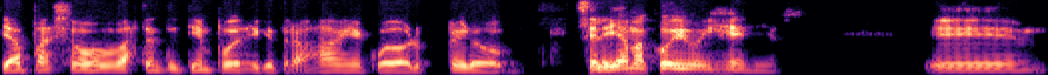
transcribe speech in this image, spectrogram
ya pasó bastante tiempo desde que trabajaba en Ecuador, pero se le llama código ingenios. Eh,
